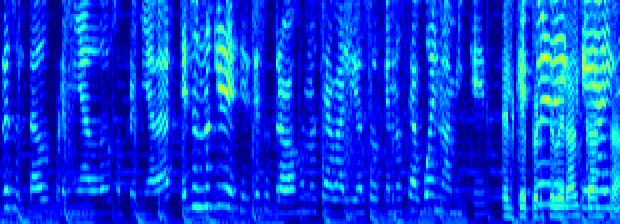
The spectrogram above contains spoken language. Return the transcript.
resultado premiados o premiadas, eso no quiere decir que su trabajo no sea valioso, que no sea bueno, amigues. El que Recuerden persevera que hay alcanza.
